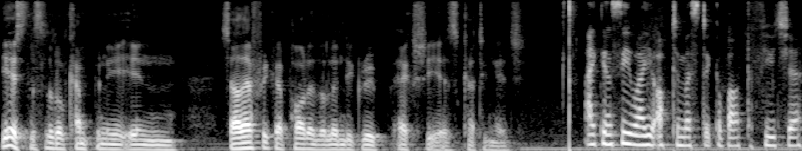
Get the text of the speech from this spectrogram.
yes, this little company in South Africa, part of the Linde Group, actually is cutting edge. I can see why you're optimistic about the future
